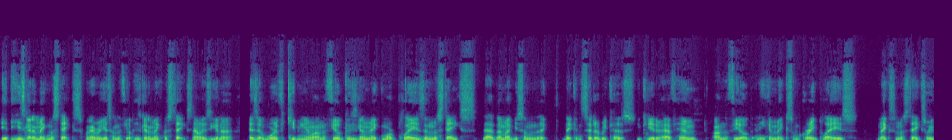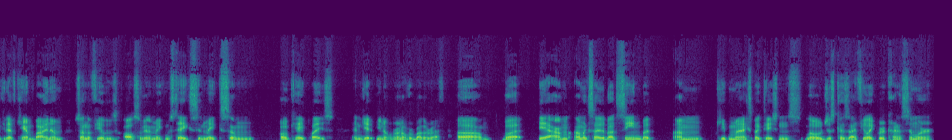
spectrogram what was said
it, he's going to make mistakes whenever he gets on the field. He's going to make mistakes. Now, is he going to, is it worth keeping him on the field because he's going to make more plays than mistakes? That, that might be something that they consider because you could either have him on the field and he can make some great plays, make some mistakes, or you could have Cam Bynum who's on the field who's also going to make mistakes and make some okay plays and get, you know, run over by the ref. Um, but yeah, I'm, I'm excited about Cine, but I'm keeping my expectations low just because I feel like we are kind of similar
